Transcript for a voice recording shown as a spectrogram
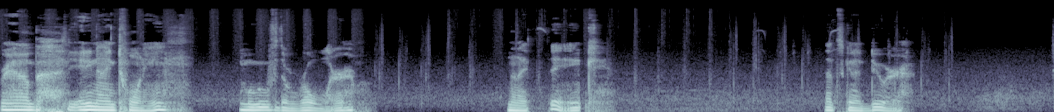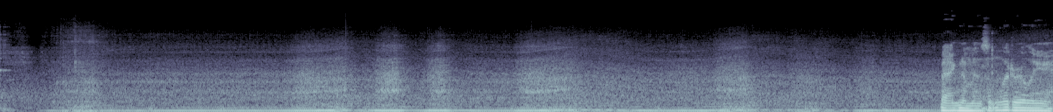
grab the 8920, move the roller, and then I think that's gonna do her. Magnum is literally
